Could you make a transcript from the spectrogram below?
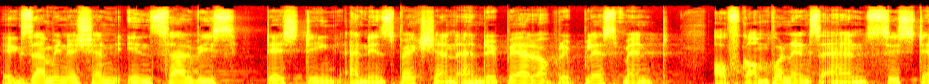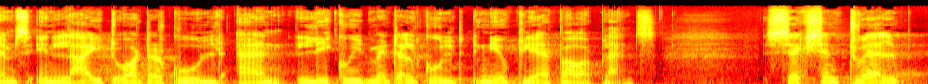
examination, in-service, testing and inspection and repair of replacement of components and systems in light water cooled and liquid metal cooled nuclear power plants. Section 12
